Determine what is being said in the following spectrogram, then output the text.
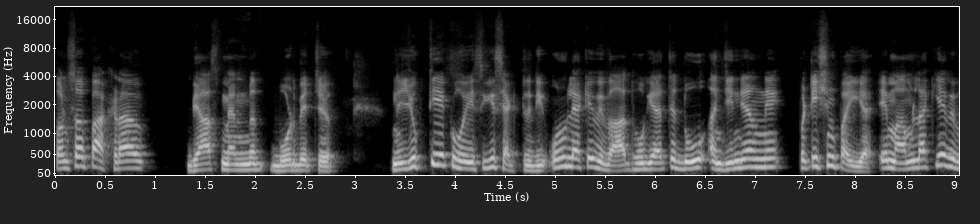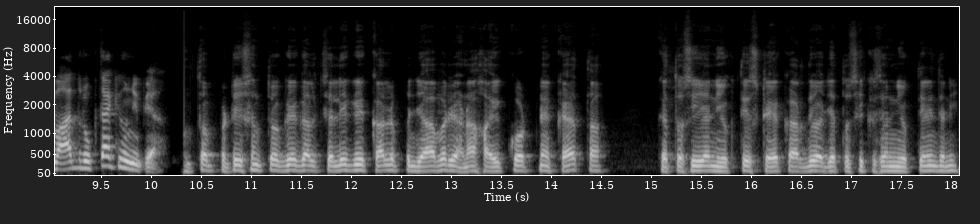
ਪੰਜ ਸਾਹਿਬ ਭਾਖੜਾ ਬਿਆਸ ਮੈਨੇਜਮੈਂਟ ਬੋਰਡ ਵਿੱਚ ਨਿਯੁਕਤੀ ਇੱਕ ਹੋਈ ਸੀ ਸੈਕਟਰੀ ਦੀ ਉਹਨੂੰ ਲੈ ਕੇ ਵਿਵਾਦ ਹੋ ਗਿਆ ਤੇ ਦੋ ਇੰਜੀਨੀਅਰ ਨੇ ਪਟੀਸ਼ਨ ਪਾਈ ਹੈ ਇਹ ਮਾਮਲਾ ਕੀ ਹੈ? ਵਿਵਾਦ ਰੁਕਦਾ ਕਿਉਂ ਨਹੀਂ ਪਿਆ? ਹੁਣ ਤਾਂ ਪਟੀਸ਼ਨ ਤੋਂ ਅੱਗੇ ਗੱਲ ਚਲੀ ਗਈ ਕੱਲ ਪੰਜਾਬ ਹਰਿਆਣਾ ਹਾਈ ਕੋਰਟ ਨੇ ਕਹਿਤਾ ਕਿ ਤੁਸੀਂ ਇਹ ਨਿਯੁਕਤੀ ਸਟੇ ਕਰ ਦਿਓ ਜੇ ਤੁਸੀਂ ਕਿਸੇ ਨੂੰ ਨਿਯੁਕਤੀ ਨਹੀਂ ਦੇਣੀ।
